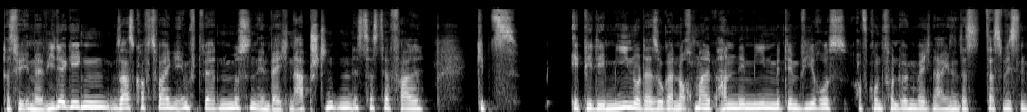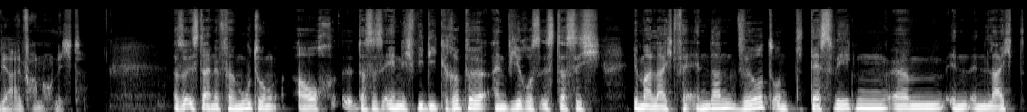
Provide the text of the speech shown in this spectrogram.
dass wir immer wieder gegen SARS-CoV-2 geimpft werden müssen? In welchen Abständen ist das der Fall? Gibt's Epidemien oder sogar nochmal Pandemien mit dem Virus aufgrund von irgendwelchen Ereignissen? Das, das wissen wir einfach noch nicht. Also ist deine Vermutung auch, dass es ähnlich wie die Grippe ein Virus ist, das sich immer leicht verändern wird und deswegen ähm, in, in leicht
